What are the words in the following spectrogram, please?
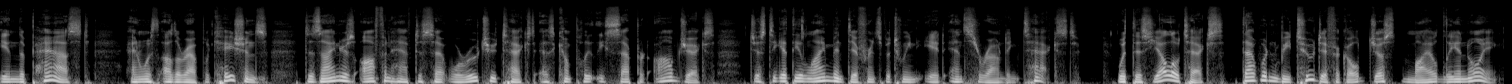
In the past, and with other applications, designers often have to set Warichu text as completely separate objects just to get the alignment difference between it and surrounding text. With this yellow text, that wouldn't be too difficult, just mildly annoying.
